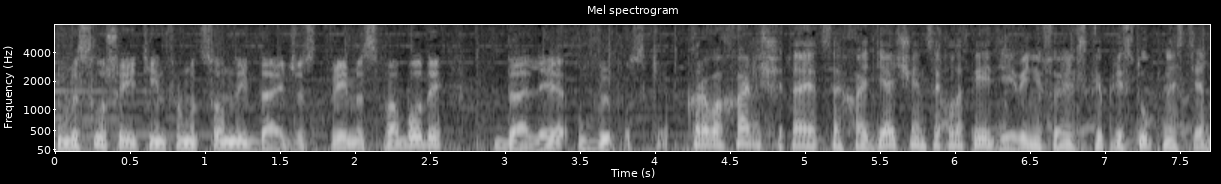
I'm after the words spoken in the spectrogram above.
Вы слушаете информационный дайджест «Время свободы». Далее в выпуске. Карвахаль считается ходячей энциклопедией венесуэльской преступности.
